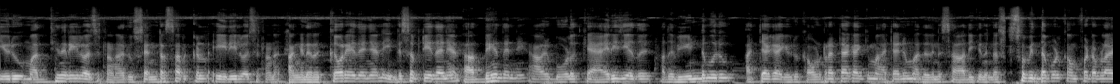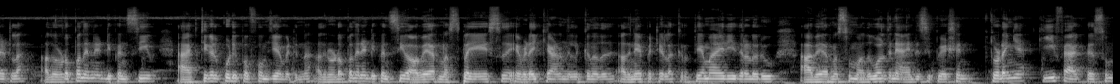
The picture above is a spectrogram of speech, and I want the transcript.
ഈ ഒരു മധ്യനിരയിൽ വെച്ചിട്ടാണ് ഒരു സെൻട്രൽ സർക്കിൾ ഏരിയയിൽ വെച്ചിട്ടാണ്. അങ്ങനെ റിക്കവർ ചെയ്ത് കഴിഞ്ഞാൽ ഇന്റർസെപ്റ്റ് ചെയ്ത് കഴിഞ്ഞാൽ അദ്ദേഹം തന്നെ ആ ഒരു ബോൾ ക്യാരി ചെയ്ത് അത് വീണ്ടും ഒരു അറ്റാക്ക് ആക്കി ഒരു കൗണ്ടർ അറ്റാക്ക് ആക്കി മാറ്റാനും അദ്ദേഹത്തിന് സാധിക്കുന്നുണ്ട്. സോ വിത്ത് ബോൾ കംഫർട്ടബിൾ ആയിട്ടുള്ള അതോടൊപ്പം തന്നെ ഡിഫൻസീവ് ആക്റ്റുകൾ കൂടി പെർഫോം ചെയ്യാൻ പറ്റുന്ന അതിനോടൊപ്പം തന്നെ ഡിഫൻസീവ് അവയർനെസ് പ്ലേയേഴ്സ് എവിടേക്കാണ് നിൽക്കുന്നത് അതിനെപ്പറ്റിയുള്ള കൃത്യമായ രീതിയിലുള്ള ഒരു അവയർനെസ്സും അതുപോലെ തന്നെ ആന്റിസിപ്പേഷൻ തുടങ്ങിയ കീ ഫാക്ടേഴ്സും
